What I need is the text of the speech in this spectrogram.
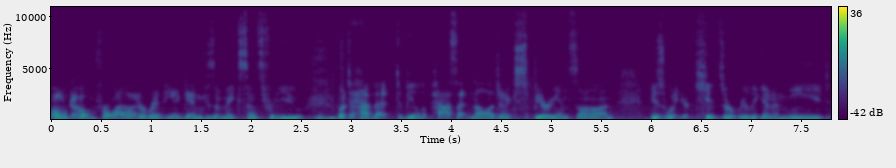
owned a home for a while and are renting again because it makes sense for you, mm-hmm. but to have that to be able to pass that knowledge and experience on is what your kids are really going to need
